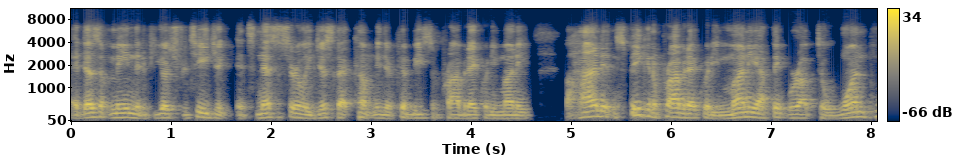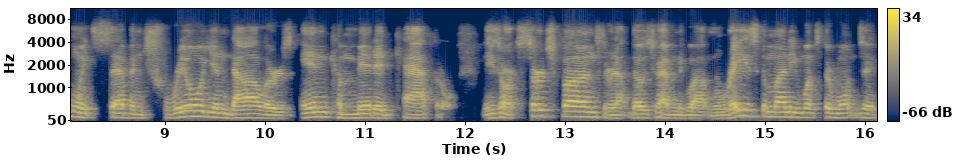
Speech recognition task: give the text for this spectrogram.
it doesn't mean that if you go strategic, it's necessarily just that company. There could be some private equity money behind it. And speaking of private equity money, I think we're up to $1.7 trillion in committed capital. These aren't search funds. They're not those who are having to go out and raise the money once they're wanting to,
